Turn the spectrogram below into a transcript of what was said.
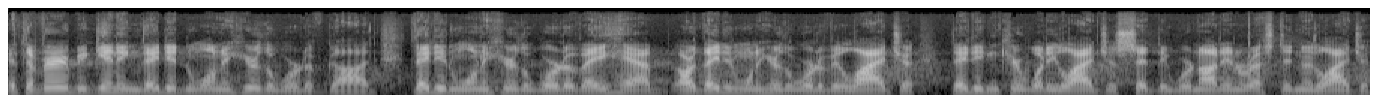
at the very beginning, they didn't want to hear the word of God. They didn't want to hear the word of Ahab, or they didn't want to hear the word of Elijah. They didn't care what Elijah said. They were not interested in Elijah.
